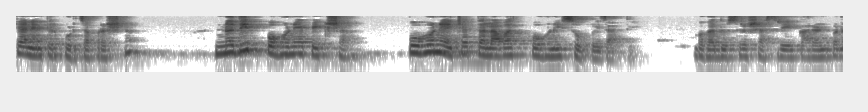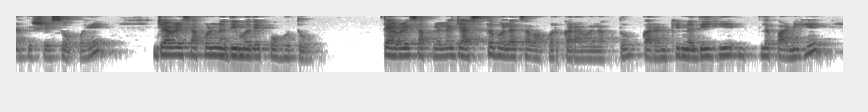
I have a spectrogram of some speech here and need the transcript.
त्यानंतर पुढचा प्रश्न नदीत पोहण्यापेक्षा पोहण्याच्या तलावात पोहणे सोपे जाते. बघा दुसरं शास्त्रीय कारण पण अतिशय सोपं आहे. ज्यावेळेस आपण नदीमध्ये पोहतो त्यावेळेस आपल्याला जास्त बलाचा वापर करावा लागतो. कारण की नदी ही इथलं पाणी हे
